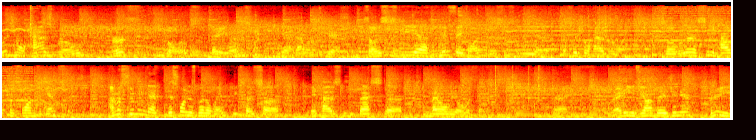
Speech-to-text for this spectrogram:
original Hasbro Earth Eagle. Oops, there you go. Yeah, that one over here. So this is the uh, mid-fake one. This is the uh, official Hasbro one. So we're gonna see how it performs against it. I'm assuming that this one is gonna win because uh, it has the best uh, metal wheel with it. Alright. Ready, John Blair Jr.? Three,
